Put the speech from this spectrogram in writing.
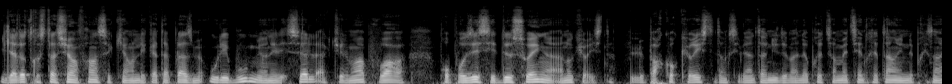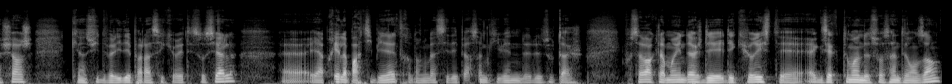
Il y a d'autres stations en France qui ont les cataplasmes ou les boues, mais on est les seuls actuellement à pouvoir proposer ces deux soins à nos curistes. Le parcours curiste, donc c'est bien entendu demander auprès de son médecin traitant une prise en charge qui est ensuite validée par la sécurité sociale. Euh, et après la partie bien-être, donc là c'est des personnes qui viennent de, tout âge. Il faut savoir que la moyenne d'âge des, des, curistes est exactement de 71 ans.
